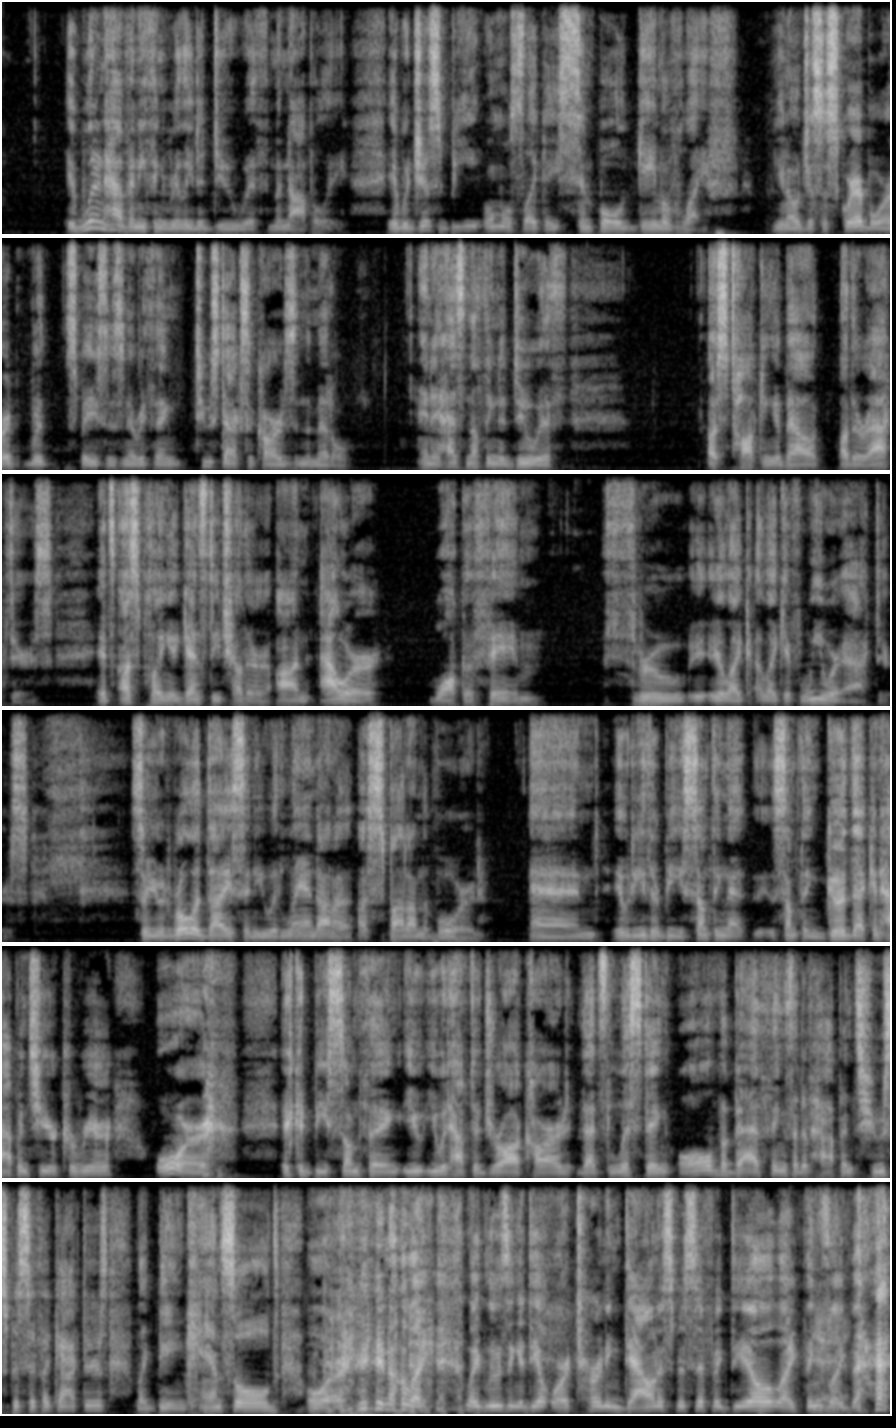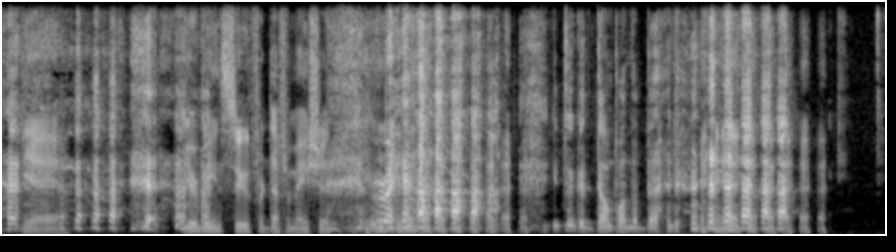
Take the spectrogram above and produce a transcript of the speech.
it wouldn't have anything really to do with Monopoly. It would just be almost like a simple game of life. You know, just a square board with spaces and everything, two stacks of cards in the middle. And it has nothing to do with us talking about other actors. It's us playing against each other on our walk of fame through like like if we were actors. So you would roll a dice and you would land on a, a spot on the board and it would either be something that something good that can happen to your career or it could be something you you would have to draw a card that's listing all the bad things that have happened to specific actors like being canceled or you know like like losing a deal or turning down a specific deal like things Yeah. like that. Yeah, you're being sued for defamation. right. You took a dump on the bed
